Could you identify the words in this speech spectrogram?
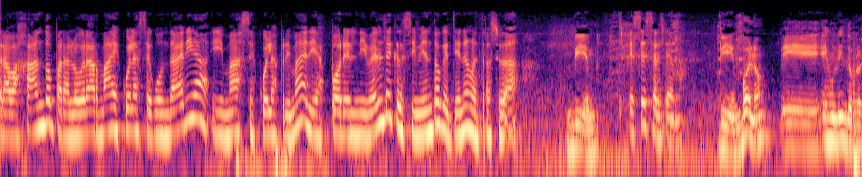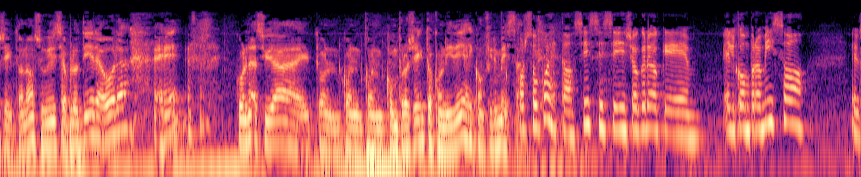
trabajando para lograr más escuelas secundarias y más escuelas primarias por el nivel de crecimiento que tiene nuestra ciudad. Bien, Ese es el tema. bien. Bueno, eh, es un lindo proyecto, ¿no? Subirse a Plotier ahora, ¿eh? con una ciudad eh, con, con, con, con proyectos, con ideas y con firmeza. Por supuesto, sí, sí, sí. Yo creo que el compromiso, el,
